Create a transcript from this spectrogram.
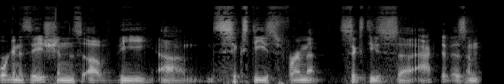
organizations of the um, 60s ferment, 60s uh, activism.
